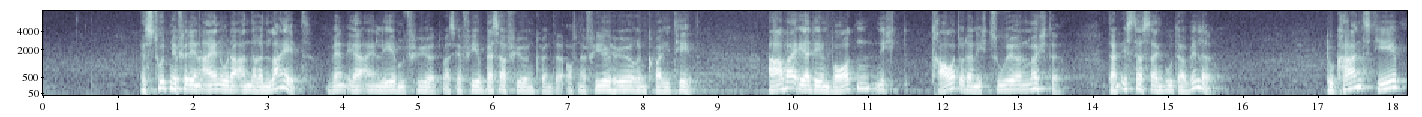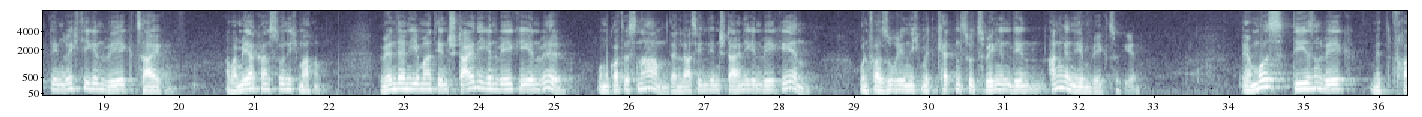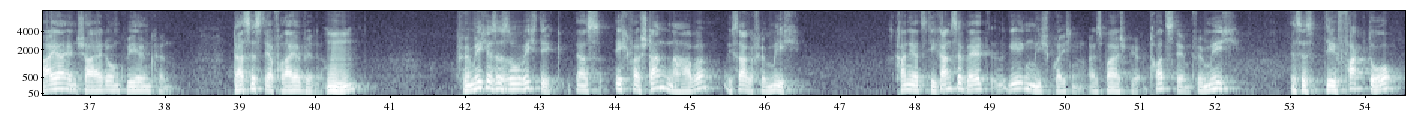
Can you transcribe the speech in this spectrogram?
Es tut mir für den einen oder anderen leid, wenn er ein Leben führt, was er viel besser führen könnte, auf einer viel höheren Qualität. Aber er den Worten nicht traut oder nicht zuhören möchte dann ist das ein guter Wille. Du kannst jedem den richtigen Weg zeigen, aber mehr kannst du nicht machen. Wenn denn jemand den steinigen Weg gehen will, um Gottes Namen, dann lass ihn den steinigen Weg gehen und versuche ihn nicht mit Ketten zu zwingen, den angenehmen Weg zu gehen. Er muss diesen Weg mit freier Entscheidung wählen können. Das ist der freie Wille. Mhm. Für mich ist es so wichtig, dass ich verstanden habe, ich sage für mich, es kann jetzt die ganze Welt gegen mich sprechen als Beispiel. Trotzdem, für mich ist es de facto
